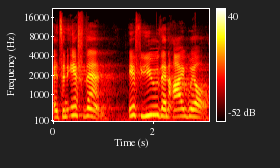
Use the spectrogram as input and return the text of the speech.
It's an if then. If you, then I will.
